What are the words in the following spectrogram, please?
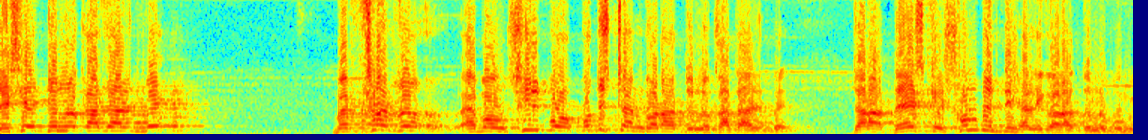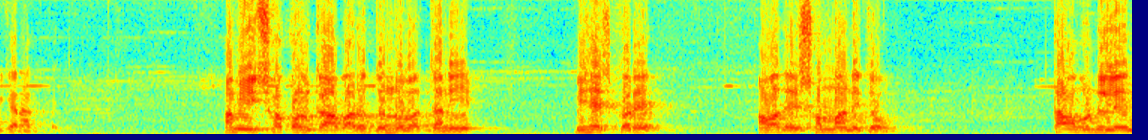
দেশের জন্য কাজে আসবে, ব্যবসার এবং শিল্প প্রতিষ্ঠান করার জন্য কাজে আসবে, যারা দেশকে সমৃদ্ধিশালী করার জন্য ভূমিকা রাখবে। আমি সকলকে আবারও ধন্যবাদ জানিয়ে, বিশেষ করে আমাদের সম্মানিত তামাকুন্ডি লেন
